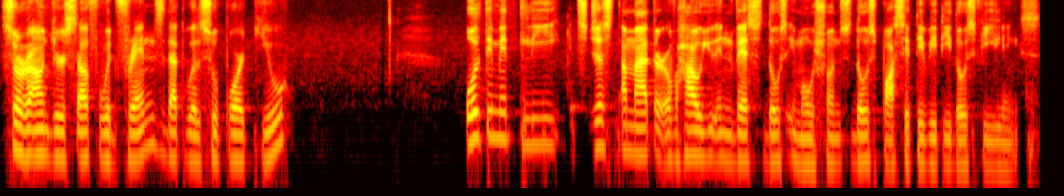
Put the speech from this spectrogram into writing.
surround yourself with friends that will support you. Ultimately, it's just a matter of how you invest those emotions, those positivity, those feelings.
